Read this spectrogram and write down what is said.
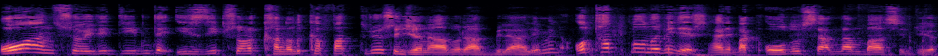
o an söylediğimde izleyip sonra kanalı kapattırıyorsa Cenab-ı Rabbil Alemin o tatlı olabilir. Hani bak oğlun senden bahsediyor.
